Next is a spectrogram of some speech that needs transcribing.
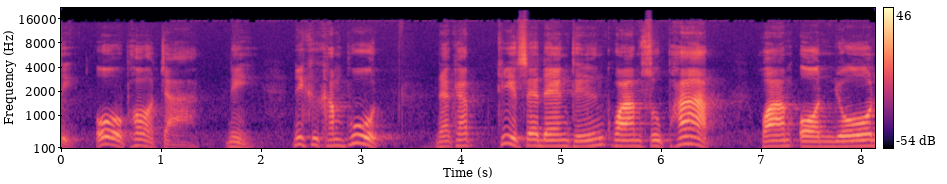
ติ โอ้พ่อจ๋านี่ นี่คือคำพูดนะครับที่แสดงถึงความสุภาพ ความอ่อนโยน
